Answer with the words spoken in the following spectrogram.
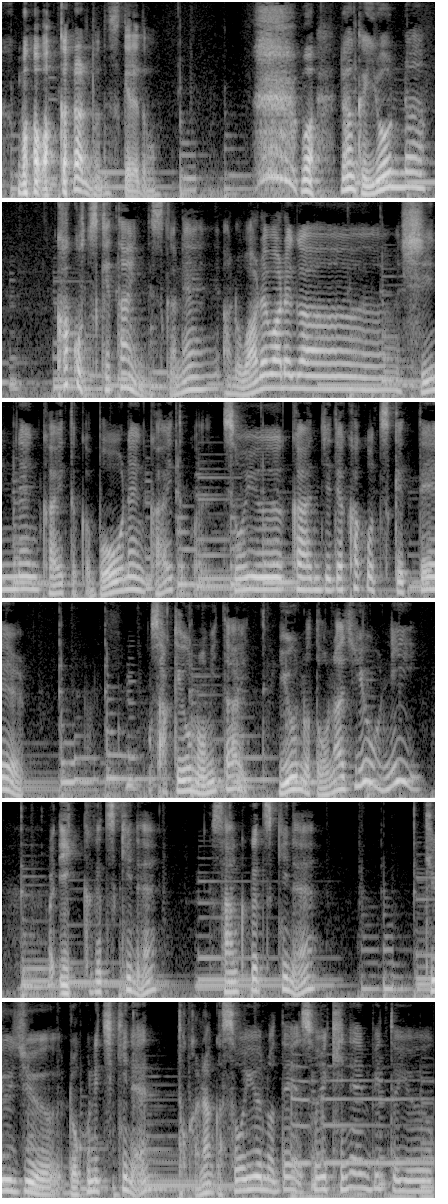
まあ分からんのですけれども。まあなんかいろんな過去つけたいんですかね。あの我々が新年会とか忘年会とかそういう感じで過去つけて酒を飲みたいっていうのと同じように1ヶ月記念3ヶ月記念96日記念とかなんかそういうのでそういう記念日という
